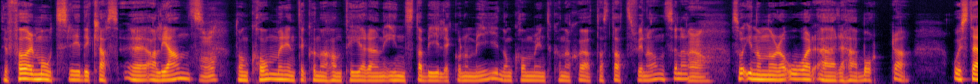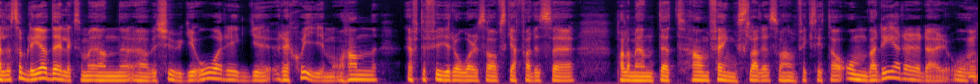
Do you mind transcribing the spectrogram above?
det är för motstridig klassallians. Eh, mm. De kommer inte kunna hantera en instabil ekonomi. De kommer inte kunna sköta statsfinanserna. Ja. Så inom några år är det här borta. Och istället så blev det liksom en över 20-årig regim. Och han, efter fyra år så avskaffades eh, parlamentet. Han fängslades och han fick sitta och omvärdera det där. Och mm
